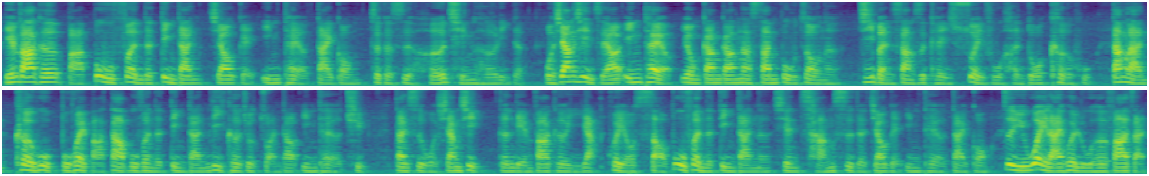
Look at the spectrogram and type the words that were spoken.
联发科把部分的订单交给 Intel 代工，这个是合情合理的。我相信只要 Intel 用刚刚那三步骤呢，基本上是可以说服很多客户。当然，客户不会把大部分的订单立刻就转到 Intel 去。但是我相信，跟联发科一样，会有少部分的订单呢，先尝试的交给 Intel 代工。至于未来会如何发展，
